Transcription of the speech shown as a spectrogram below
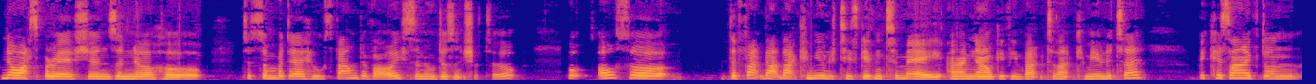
no aspirations, and no hope to somebody who's found a voice and who doesn't shut up, but also the fact that that community is given to me, I'm now giving back to that community because I've done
